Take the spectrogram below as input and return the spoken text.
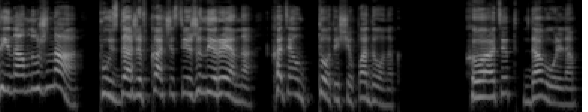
Ты нам нужна, пусть даже в качестве жены Ренна, хотя он тот еще подонок. Хватит, довольно,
